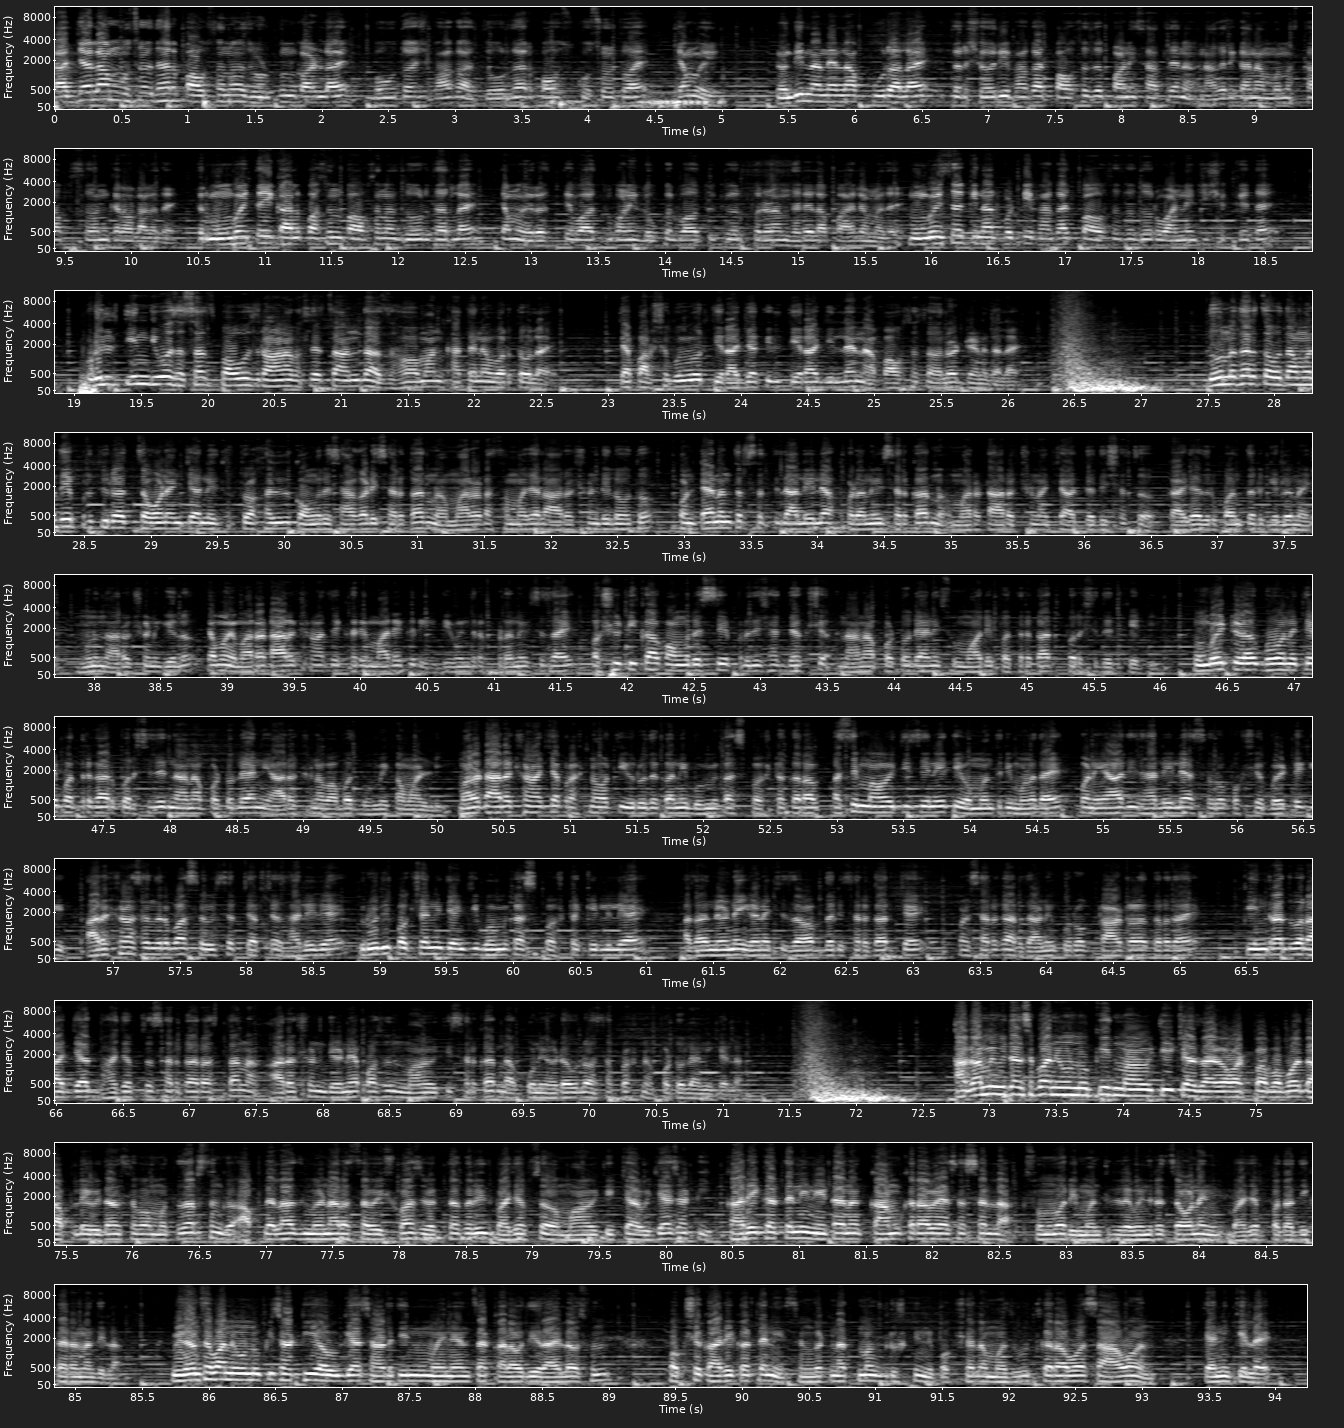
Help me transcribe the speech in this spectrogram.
राज्याला मुसळधार पावसानं झोडपून काढलाय. बहुतांश भागात जोरदार पाऊस कोसळतो आहे त्यामुळे नदी नाण्याला पूर आलाय. तर शहरी भागात पावसाचं पाणी साचल्यानं नागरिकांना मनस्ताप सहन करावा लागत आहे. तर मुंबईतही कालपासून पावसानं जोर धरलाय. त्यामुळे रस्ते वाहतूक आणि लोकल वाहतुकीवर परिणाम झालेला पाहायला मिळत आहे. मुंबईसह किनारपट्टी भागात पावसाचा जोर वाढण्याची शक्यता आहे. पुढील तीन दिवस असाच पाऊस राहणार असल्याचा अंदाज हवामान खात्याने वर्तवला आहे त्या पार्श्वभूमीवरती राज्यातील तेरा जिल्ह्यांना पावसाचा अलर्ट देण्यात आला आहे दोन हजार चौदामध्ये पृथ्वीराज चव्हाण यांच्या नेतृत्वाखालील काँग्रेस आघाडी सरकारनं मराठा समाजाला आरक्षण दिलं होतं. पण त्यानंतर सत्तेत आलेल्या फडणवीस सरकारनं मराठा आरक्षणाच्या अध्यादेशाचं कायद्यात रूपांतर केलं नाही. म्हणून आरक्षण गेलं. त्यामुळे मराठा आरक्षणाचे खरे मारेकरी देवेंद्र फडणवीसच आहेत. अशी टीका काँग्रेसचे प्रदेशाध्यक्ष नाना पटोले यांनी सोमवारी पत्रकार परिषदेत केली. मुंबई टिळक भवन येथे पत्रकार परिषदेत नाना पटोले यांनी आरक्षणाबाबत भूमिका मांडली. मराठा आरक्षणाच्या प्रश्नावरती विरोधकांनी भूमिका स्पष्ट करावी असे महायुतीचे नेते व मंत्री म्हणत आहेत. पण याआधी झालेल्या सर्वपक्षीय बैठकीत आरक्षणासंदर्भात सविस्तर चर्चा झालेली आहे. विरोधी पक्षांनी त्यांची भूमिका स्पष्ट केलेली आहे. आता निर्णय घेण्याची जबाबदारी सरकारची आहे पण सरकार जाणीवपूर्वक टाळटाळ करत आहे. केंद्रात व राज्यात भाजपचं सरकार असताना आरक्षण देण्यापासून महायुती सरकारला कोणी अडवलं असा प्रश्न पटोले यांनी केला. आगामी विधानसभा निवडणुकीत महायुतीच्या जागा वाटपाबाबत आपले विधानसभा मतदारसंघ आपल्यालाच मिळणार असा विश्वास व्यक्त करीत भाजपसह महायुतीच्या विजयासाठी कार्यकर्त्यांनी नेटानं काम करावे असा सल्ला सोमवारी मंत्री रवींद्र चव्हाण यांनी भाजप पदाधिकाऱ्यांना दिला. विधानसभा निवडणुकीसाठी अवघ्या साडेतीन महिन्यांचा कालावधी राहिला असून पक्ष कार्यकर्त्यांनी संघटनात्मक दृष्टीने पक्षाला मजबूत करावं असं आवाहन त्यांनी केलं आहे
